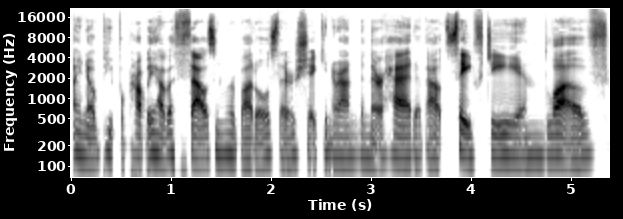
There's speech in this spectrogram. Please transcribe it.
I know people probably have a thousand rebuttals that are shaking around in their head about safety and love,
